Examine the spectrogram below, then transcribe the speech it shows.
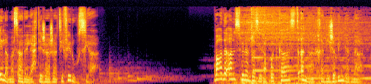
إلى مسار الاحتجاجات في روسيا؟ بعد أمس من الجزيرة بودكاست أنا خديجة بن جنة.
